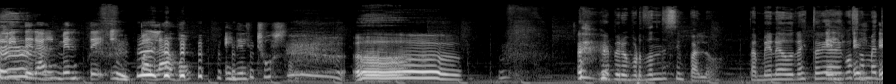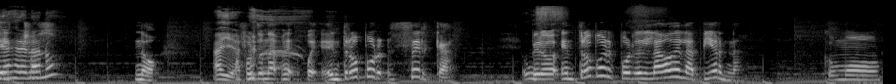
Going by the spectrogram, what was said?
ser. literalmente impalado en el chuzo. Oh. Ya, Pero ¿por dónde se impaló? ¿También hay otra historia El- de cosas el- metidas el en el ano? No, Ah, ya. afortunadamente entró por cerca, Uf. pero entró por, por el lado de la pierna, como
